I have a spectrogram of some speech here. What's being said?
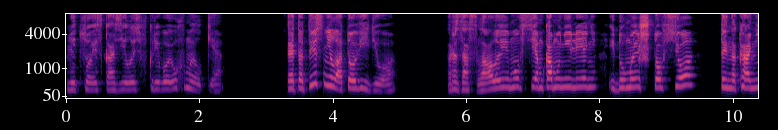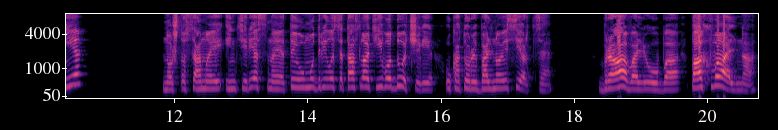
Лицо исказилось в кривой ухмылке. «Это ты сняла то видео?» «Разослала ему всем, кому не лень, и думаешь, что все? Ты на коне?» «Но что самое интересное, ты умудрилась отослать его дочери, у которой больное сердце. Браво, Люба, похвально!»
